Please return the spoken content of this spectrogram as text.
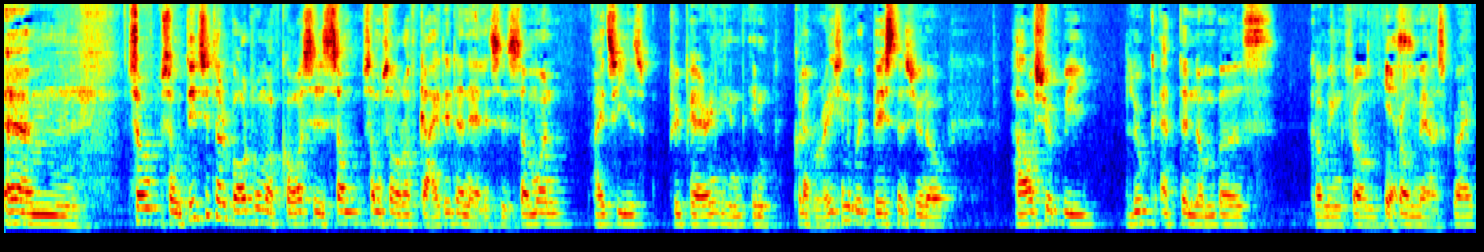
Um, so, so digital boardroom, of course, is some, some sort of guided analysis. Someone IT is preparing in, in collaboration with business. You know, how should we look at the numbers coming from Yes. from Maersk, right?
